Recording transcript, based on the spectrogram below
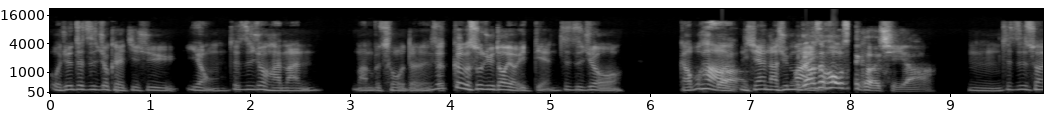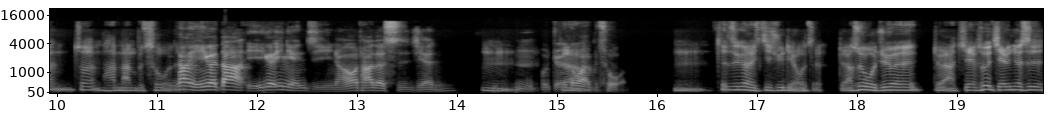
我觉得这支就可以继续用，这支就还蛮蛮不错的。这各个数据都有一点，这支就搞不好你现在拿去卖，主要是后市可期啊。嗯，这支算算还蛮不错的。你看一个大一个一年级，然后他的时间，嗯嗯，我觉得都还不错。嗯，这支可以继续留着，对啊，所以我觉得，对啊，结所以结论就是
